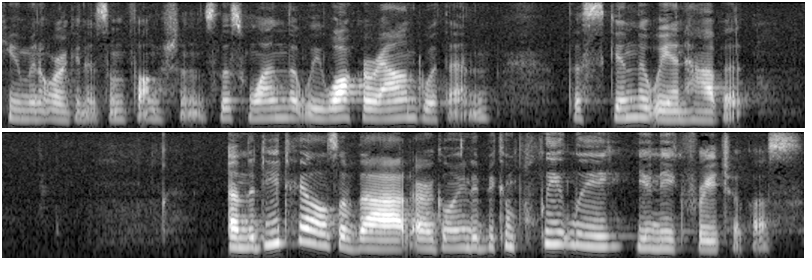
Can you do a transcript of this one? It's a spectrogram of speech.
human organism functions, this one that we walk around within, the skin that we inhabit. And the details of that are going to be completely unique for each of us.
